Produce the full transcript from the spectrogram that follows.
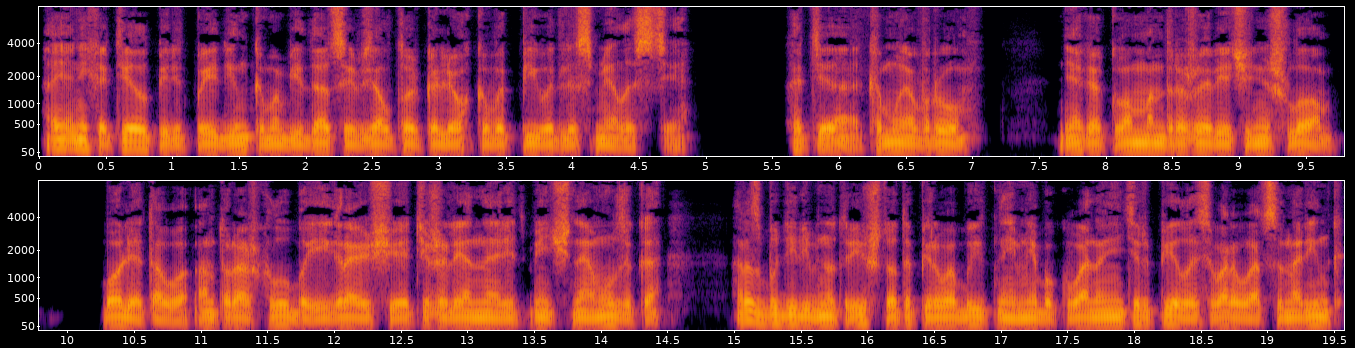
а я не хотел перед поединком объедаться и взял только легкого пива для смелости. Хотя, кому я вру, ни о каком мандраже речи не шло. Более того, антураж клуба и играющая тяжеленная ритмичная музыка разбудили внутри что-то первобытное, и мне буквально не терпелось ворваться на ринг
